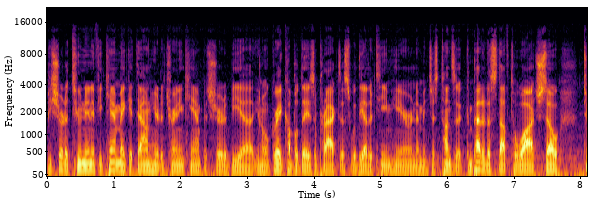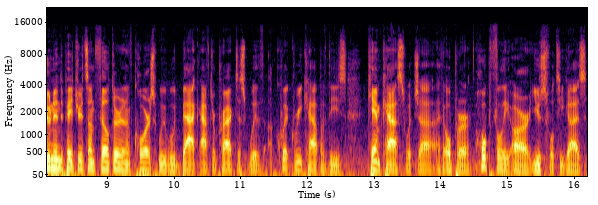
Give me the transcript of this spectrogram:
be sure to tune in. If you can't make it down here to training camp, it's sure to be a you know a great couple days of practice with the other team here, and I mean just tons of competitive stuff to watch. So tune in to Patriots Unfiltered, and of course we will be back after practice with a quick recap of these campcasts, which uh, I hope are, hopefully are useful to you guys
